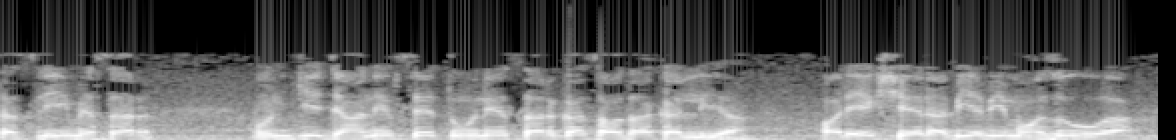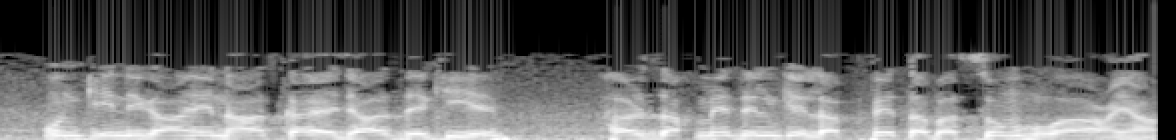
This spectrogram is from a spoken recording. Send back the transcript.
تسلیم سر، ان کی جانب سے تو نے سر کا سودا کر لیا۔ اور ایک شعر ابھی ابھی موضوع ہوا۔ ان کی نگاہ ناز کا اعجاز دیکھیے۔ ہر زخم دل کے لب پہ تبسم ہوا آیا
